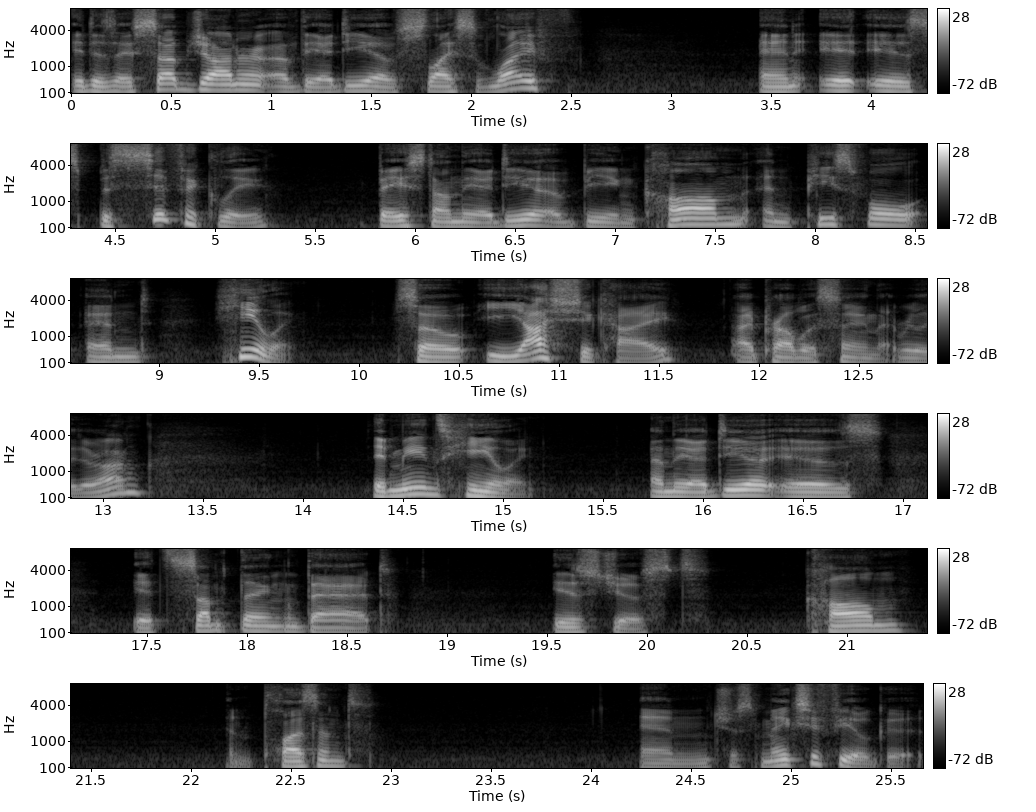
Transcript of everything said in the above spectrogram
it is a subgenre of the idea of slice of life, and it is specifically based on the idea of being calm and peaceful and healing. So Iyashikai, I'm probably saying that really wrong. It means healing. And the idea is it's something that is just calm and pleasant and just makes you feel good.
